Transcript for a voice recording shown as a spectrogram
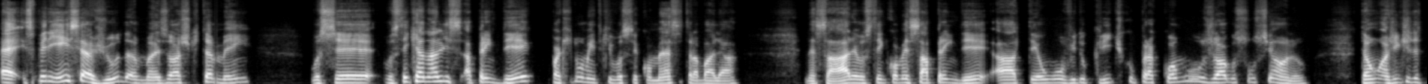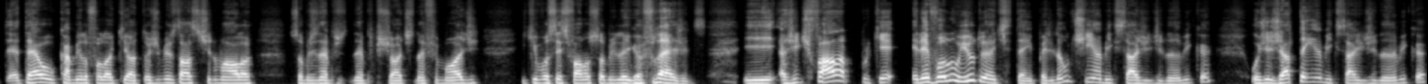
É, experiência ajuda, mas eu acho que também você, você tem que aprender, a partir do momento que você começa a trabalhar nessa área, você tem que começar a aprender a ter um ouvido crítico para como os jogos funcionam. Então, a gente, até o Camilo falou aqui, ó, hoje mesmo estava assistindo uma aula sobre Snap, Snapshot no Fmod, e que vocês falam sobre League of Legends. E a gente fala porque ele evoluiu durante esse tempo. Ele não tinha a mixagem dinâmica, hoje já tem a mixagem dinâmica.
